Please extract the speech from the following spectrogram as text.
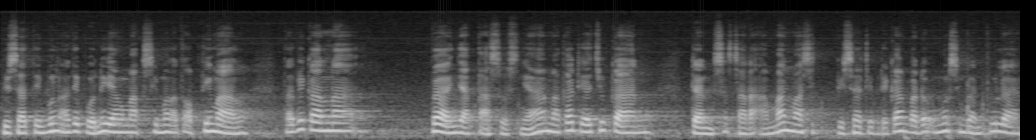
bisa timbul antibodi yang maksimal atau optimal tapi karena banyak kasusnya maka diajukan dan secara aman masih bisa diberikan pada umur 9 bulan.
